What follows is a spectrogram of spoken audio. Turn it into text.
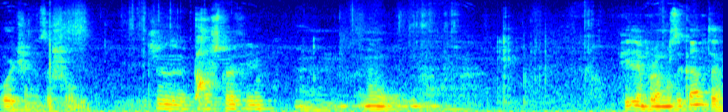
Очень зашел. Что за про что фильм? Ну, фильм про музыканта,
